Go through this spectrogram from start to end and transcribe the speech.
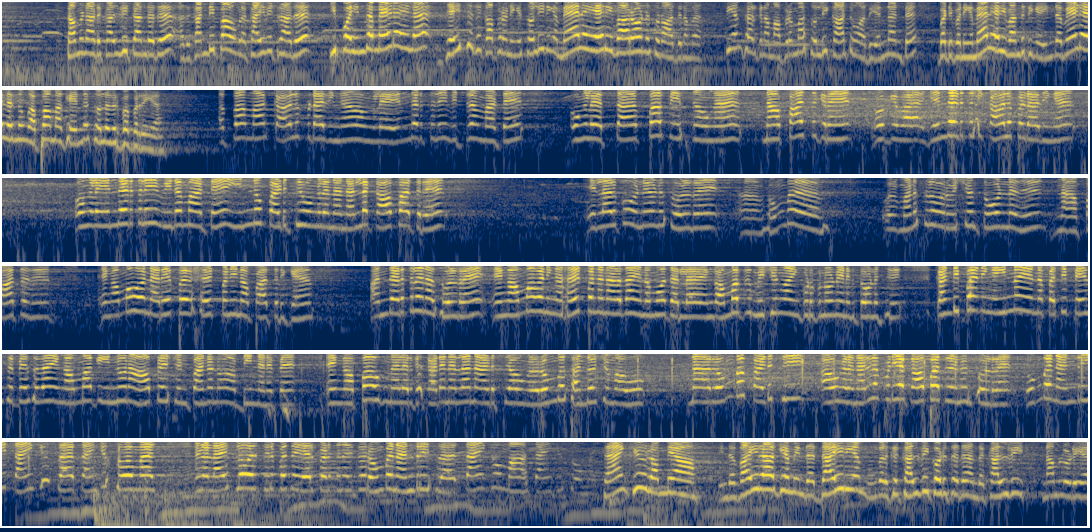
தமிழ்நாடு கல்வி தந்தது. அது கண்டிப்பா உங்களை கைவிட்டுறாது. இப்போ இந்த மேடையில ஜெயிச்சதுக்கு அப்புறம் நீங்க சொல்லிட்டீங்க மேலே ஏறி வரோம்னு சொன்னோம். அது நம்ம சிஎம் சாருக்கு நம்ம அப்புறமா சொல்லி காட்டுவோம் அது என்னன்ட்டு. பட் இப்போ நீங்க மேலே ஏறி வந்துட்டீங்க. இந்த மேடையில இருந்து உங்க அப்பா அம்மாக்கு என்ன சொல்ல விருப்பப்படுறீங்க? அப்பா அம்மா கவலைப்படாதீங்க. உங்களை எந்த இடத்துலையும் விட்டுற மாட்டேன். உங்களை தப்பா பேசினவங்க நான் பார்த்துக்கிறேன் ஓகேவா? எந்த இடத்துலையும் கவலைப்படாதீங்க. உங்களை எந்த இடத்துலையும் விட மாட்டேன். இன்னும் படிச்சு உங்களை நான் நல்லா காப்பாத்துறேன். எல்லாருக்கும் ஒன்று ஒன்று சொல்றேன். ரொம்ப ஒரு மனசுல ஒரு விஷயம் தோணுனது. நான் பார்த்தது. எங்க அம்மாவை நிறைய பேர் ஹெல்ப் பண்ணி நான் பார்த்துருக்கேன். அந்த இடத்துல நான் சொல்றேன் எங்க அம்மாவை நீங்க ஹெல்ப் பண்ணனால தான் என்னமோ தெரில எங்க அம்மாவுக்கு மிஷின் வாங்கி கொடுக்கணும்னு எனக்கு தோணுச்சு. கண்டிப்பா நீங்க இன்னும் என்னை பத்தி பேச பேச தான் எங்க அம்மாவுக்கு இன்னும் நான் ஆப்ரேஷன் பண்ணணும் அப்படின்னு நினைப்பேன். எங்க அப்பாவுக்கு மேல இருக்க கடன் எல்லாம் நான் அடைச்சு அவங்கள ரொம்ப சந்தோஷமாவும் நான் ரொம்ப படிச்சு அவங்கள நல்லபடியா காப்பாத்துவேன்னு சொல்றேன். ரொம்ப நன்றி. Thank you sir thank you so much என்னோட லைஃப்ல ஒரு திருப்பத்தை ஏற்படுத்தினதுக்கு ரொம்ப நன்றி சார் தேங்க்யூமா தேங்க்யூ தேங்க்யூ ரம்யா இந்த வைராகியம் இந்த தைரியம் உங்களுக்கு கல்வி கொடுத்தது. அந்த கல்வி நம்மளுடைய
